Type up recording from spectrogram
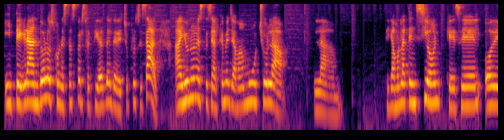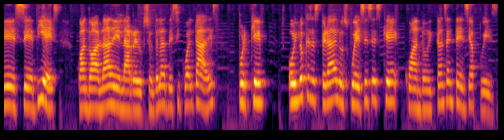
integrándolos con estas perspectivas del derecho procesal. Hay uno en especial que me llama mucho la, la digamos, la atención, que es el ODS 10, cuando habla de la reducción de las desigualdades, porque hoy lo que se espera de los jueces es que cuando dictan sentencia, pues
